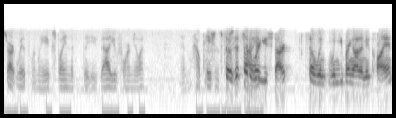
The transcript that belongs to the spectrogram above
start with when we explain the, the value formula and how patients. So is this sort value. of where you start? So when when you bring on a new client,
